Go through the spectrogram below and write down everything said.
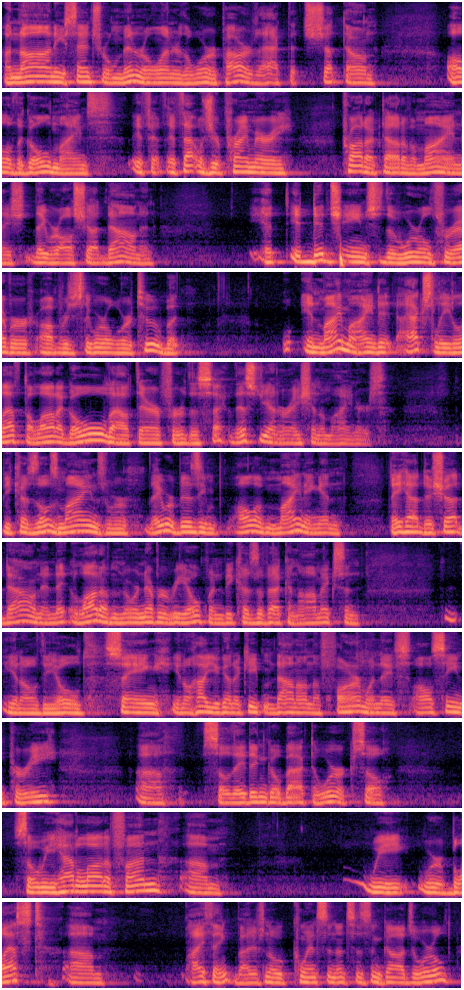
a non-essential mineral under the War Powers Act that shut down all of the gold mines. If, if, if that was your primary product out of a mine, they, they were all shut down. And it, it did change the world forever, obviously World War II, but in my mind, it actually left a lot of gold out there for the sec- this generation of miners. Because those mines were they were busy all of them mining and they had to shut down and they, a lot of them were never reopened because of economics and you know the old saying you know how you going to keep them down on the farm when they've all seen Paris uh, so they didn't go back to work. So so we had a lot of fun. Um, we were blessed um, I think but there's no coincidences in God's world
